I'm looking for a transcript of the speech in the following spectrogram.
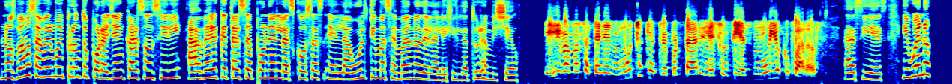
nos vamos a ver muy pronto por allá en Carson City a ver qué tal se ponen las cosas en la última semana de la legislatura, Michelle. Sí, vamos a tener mucho que reportar en esos días muy ocupados. Así es. Y bueno,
